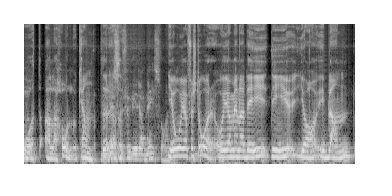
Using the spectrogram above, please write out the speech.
åt alla håll och Det är kanter. det Alltså, som förvirrar mig så. Jo, jag förstår. Och jag menar, det är, det är ju, ja, ibland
